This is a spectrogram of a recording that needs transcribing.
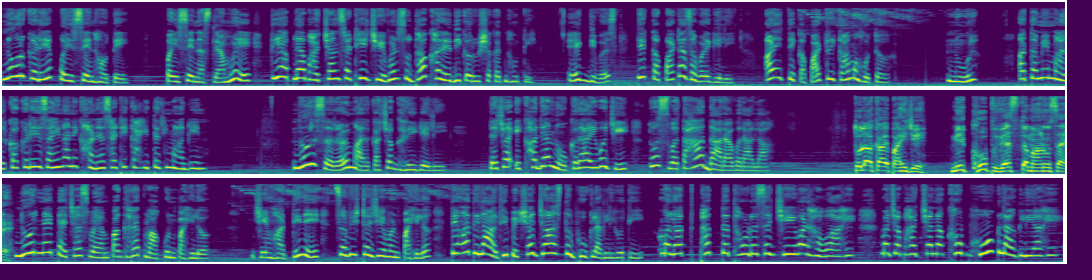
नूरकडे पैसे नव्हते. पैसे नसल्यामुळे ती आपल्या भाच्यांसाठी जेवण सुद्धा खरेदी करू शकत नव्हती. एक दिवस ती कपाटाजवळ गेली आणि ते कपाट रिकामं होतं. नूर आता मी मालकाकडे जाईन आणि खाण्यासाठी काहीतरी मागेन. नूर सरळ मालकाच्या घरी गेली. त्याच्या एखाद्या नोकराऐवजी तो स्वतः दारावर आला. तुला काय पाहिजे? मी खूप व्यस्त माणूस आहे. नूरने त्याच्या स्वयंपाकघरात वाकून पाहिलं. जेव्हा तिने चविष्ट जेवण पाहिलं तेव्हा तिला आधीपेक्षा जास्त भूक लागली होती. मला फक्त थोडस जेवण हवं आहे. माझ्या भाच्यांना खूप भूक लागली आहे.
